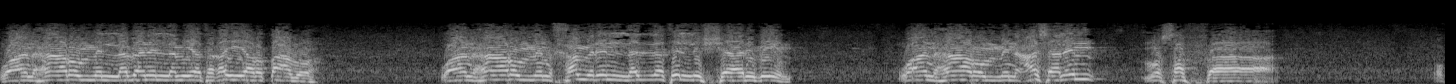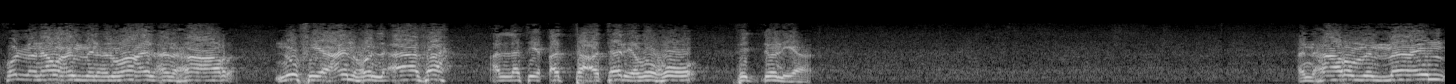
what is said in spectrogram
وأنهار من لبن لم يتغير طعمه وأنهار من خمر لذة للشاربين وأنهار من عسل مصفى. وكل نوع من أنواع الأنهار نفي عنه الآفة التي قد تعترضه في الدنيا. أنهار من ماء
